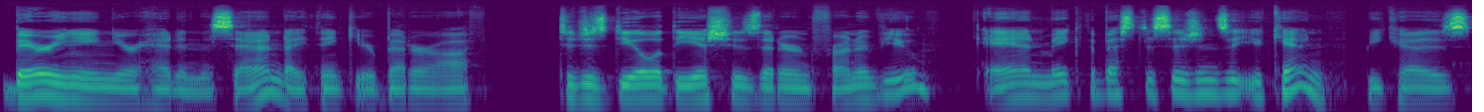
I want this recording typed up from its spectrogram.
burying your head in the sand. I think you're better off to just deal with the issues that are in front of you and make the best decisions that you can because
